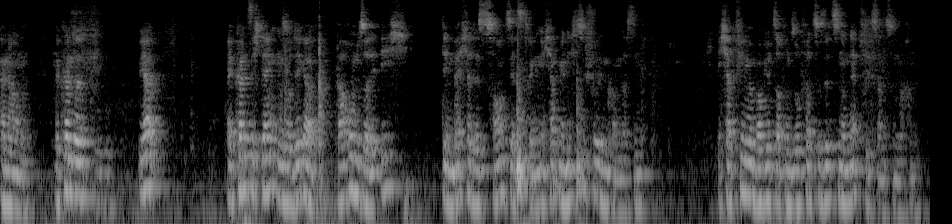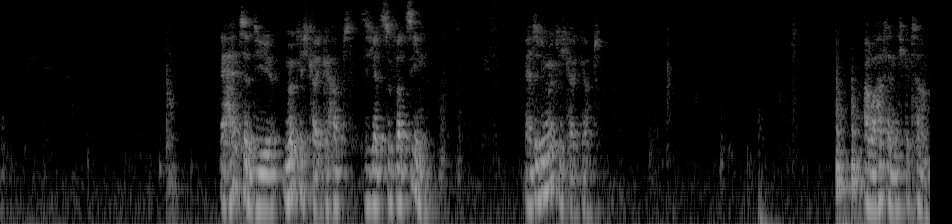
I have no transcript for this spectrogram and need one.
keine Ahnung. Er könnte, ja, er könnte sich denken, so, Digga, warum soll ich den Becher des Zorns jetzt trinken? Ich habe mir nichts zu Schulden kommen lassen. Ich habe viel mehr Bock, jetzt auf dem Sofa zu sitzen und Netflix anzumachen. Er hätte die Möglichkeit gehabt, sich jetzt zu verziehen. Er hätte die Möglichkeit gehabt. Aber hat er nicht getan.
